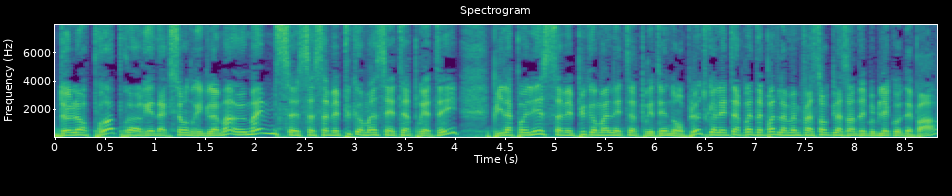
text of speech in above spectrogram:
de leur propre rédaction de règlement. Eux-mêmes ne savaient plus comment s'interpréter, puis la police savait plus comment l'interpréter non plus. En tout cas, l'interprétait pas de la même façon que la santé publique au départ.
